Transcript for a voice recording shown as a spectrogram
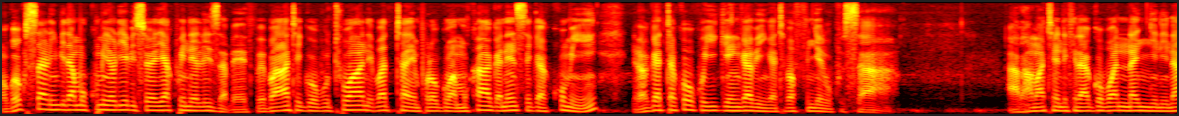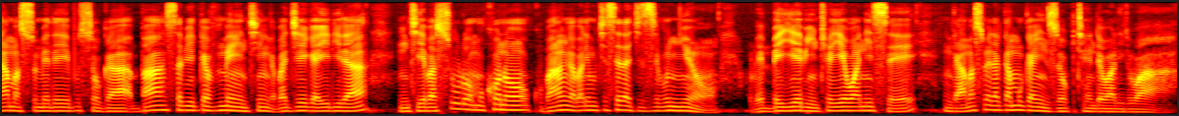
ogw'okusaalimbira mu kkumiro ly'ebisolo lya queen elizabeth. Bwe baatega obutwa ne batta empologoma mukaaga n'ensega kkumi ne bagattako okuyiga engabi nga tebafunye lukusa. Ab'amatendekero ago bwannannyini n'amasomero e busoga basabye gavumenti nga bagyegayirira nti ebasuula omukono kubanga bali mu kiseera kizibu nnyo. Olw'ebbeeyi y'ebintu eyeewanise ng'amasomero agamu gayinza okutendewalirwa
